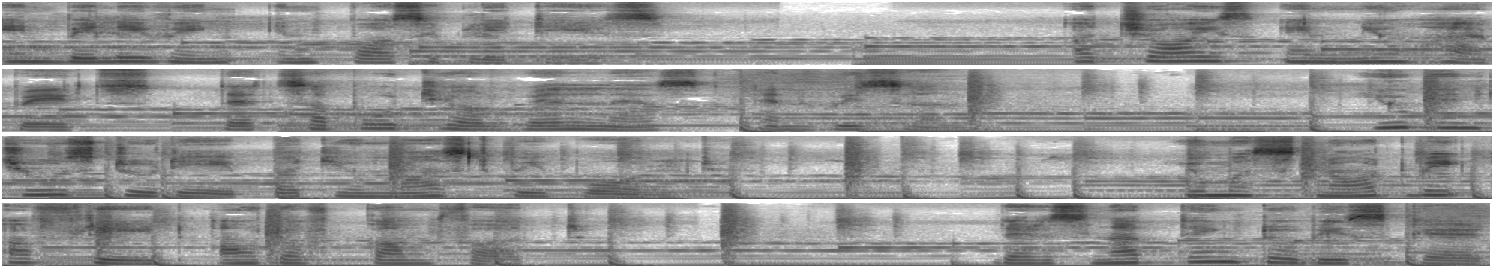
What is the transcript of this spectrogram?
in believing in possibilities. A choice in new habits that support your wellness and vision. You can choose today, but you must be bold. You must not be afraid out of comfort. There is nothing to be scared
